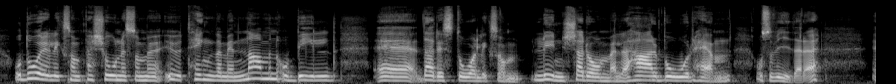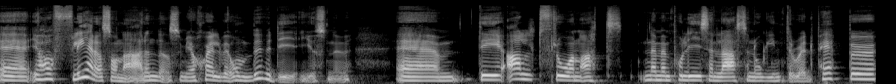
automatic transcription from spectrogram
Och då är det liksom personer som är uthängda med namn och bild eh, där det står liksom lyncha dem eller här bor hen och så vidare. Eh, jag har flera sådana ärenden som jag själv är ombud i just nu. Eh, det är allt från att nej men, polisen läser nog inte Red Pepper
